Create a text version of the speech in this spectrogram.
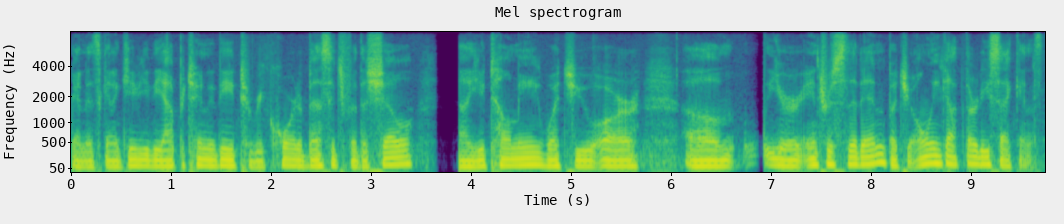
and it's going to give you the opportunity to record a message for the show. Uh, you tell me what you are um, you're interested in, but you only got 30 seconds.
